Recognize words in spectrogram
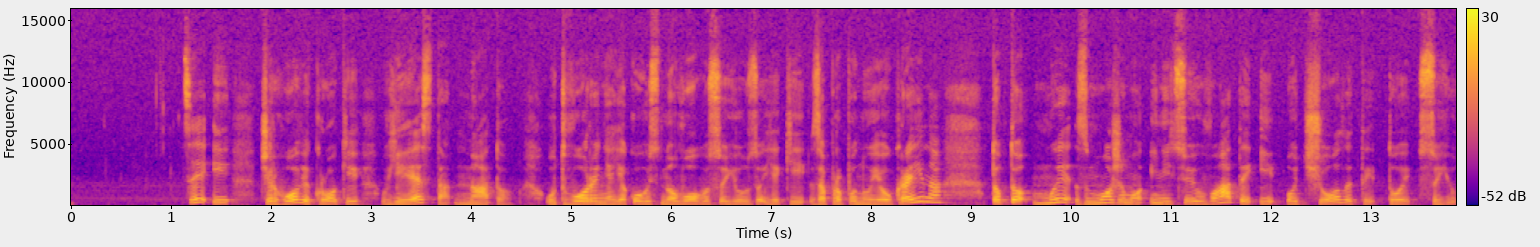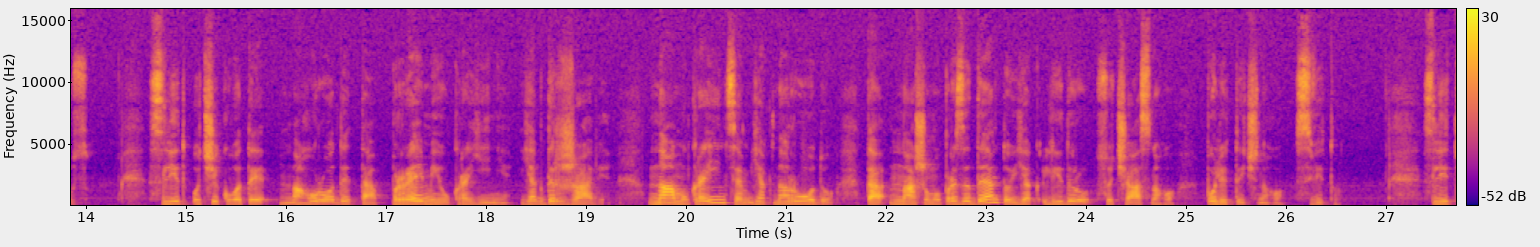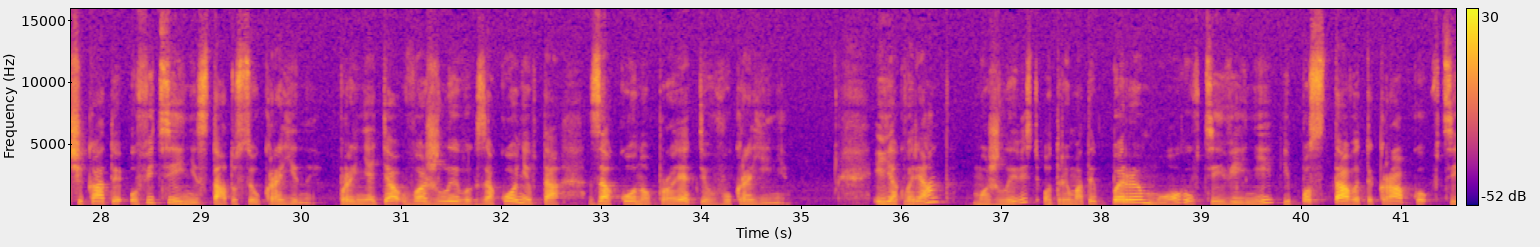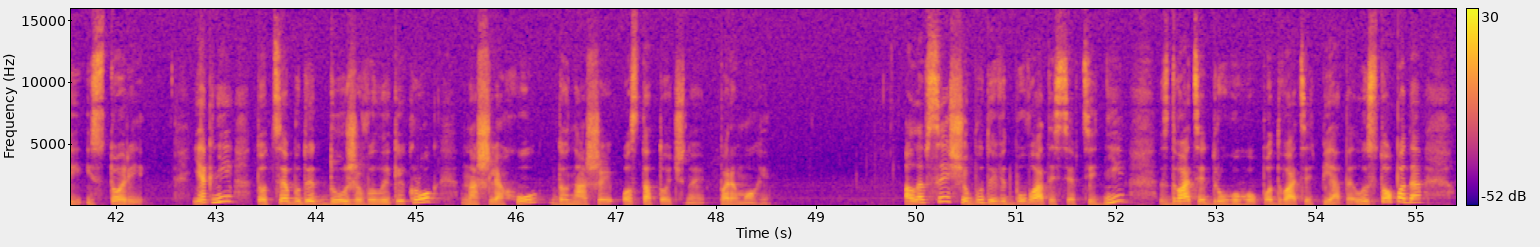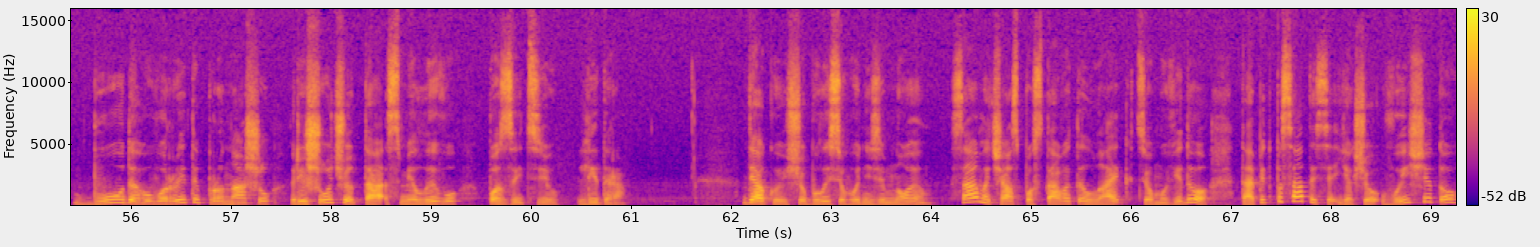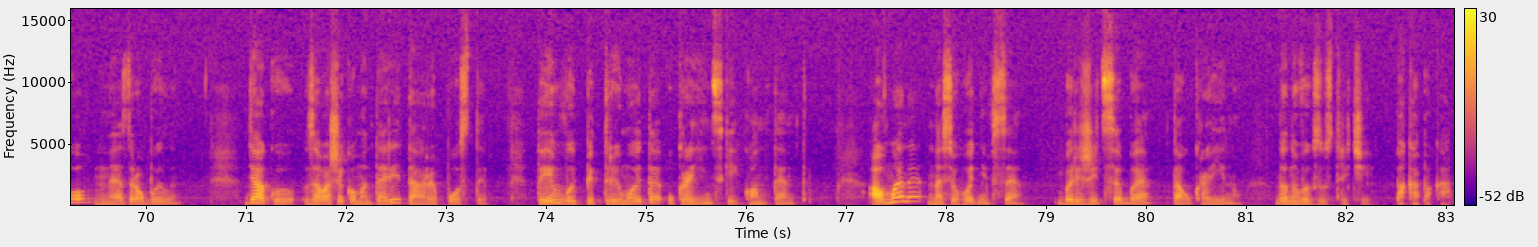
Це і чергові кроки в ЄС та НАТО, утворення якогось нового союзу, який запропонує Україна. Тобто ми зможемо ініціювати і очолити той союз. Слід очікувати нагороди та премії Україні як державі, нам, українцям, як народу та нашому президенту як лідеру сучасного політичного світу. Слід чекати офіційні статуси України, прийняття важливих законів та законопроєктів в Україні. І як варіант, можливість отримати перемогу в цій війні і поставити крапку в цій історії. Як ні, то це буде дуже великий крок на шляху до нашої остаточної перемоги. Але все, що буде відбуватися в ці дні з 22 по 25 листопада, буде говорити про нашу рішучу та сміливу позицію лідера. Дякую, що були сьогодні зі мною. Саме час поставити лайк цьому відео та підписатися, якщо ви ще того не зробили. Дякую за ваші коментарі та репости. Тим ви підтримуєте український контент. А в мене на сьогодні все. Бережіть себе та Україну. До нових зустрічей. Пока-пока.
